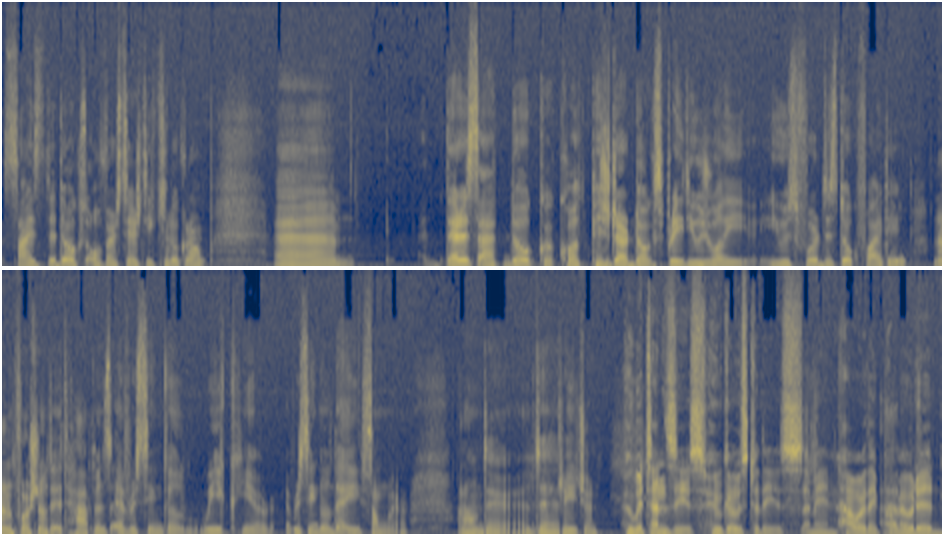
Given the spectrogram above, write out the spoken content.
size the dogs over 30 kilogram. Um, there is a dog uh, called Pishdar dog breed usually used for this dog fighting, and unfortunately, it happens every single week here, every single day somewhere around the the region. Who attends these? Who goes to these? I mean, how are they promoted?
